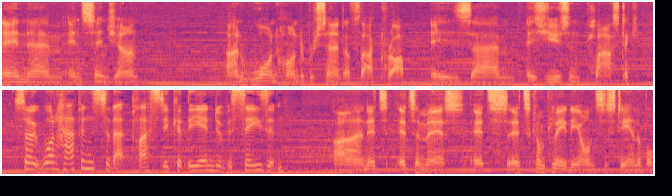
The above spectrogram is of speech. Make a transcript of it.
in um, in Xinjiang and 100% of that crop is, um, is using plastic. So what happens to that plastic at the end of a season? And it's, it's a mess. It's, it's completely unsustainable.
